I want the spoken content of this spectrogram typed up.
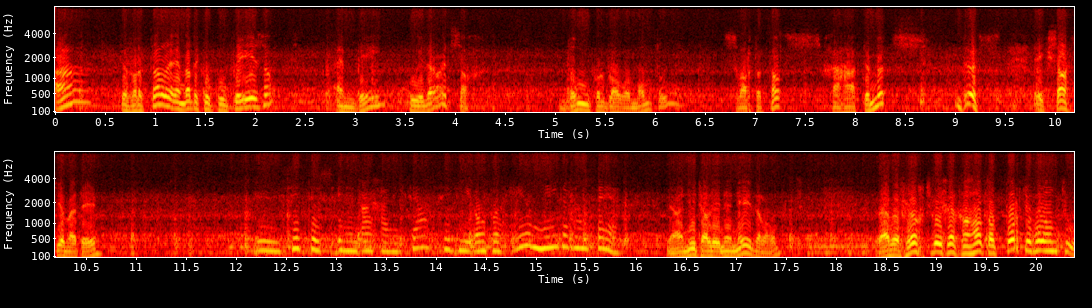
A, te vertellen in welke coupé zat. En B, hoe je eruit zag. Donkerblauwe mantel, zwarte tas, gehaakte muts. Dus, ik zag je meteen. U zit dus in een organisatie die over heel Nederland werkt. Ja, niet alleen in Nederland. We hebben vluchtvliegen gehad tot Portugal aan toe.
